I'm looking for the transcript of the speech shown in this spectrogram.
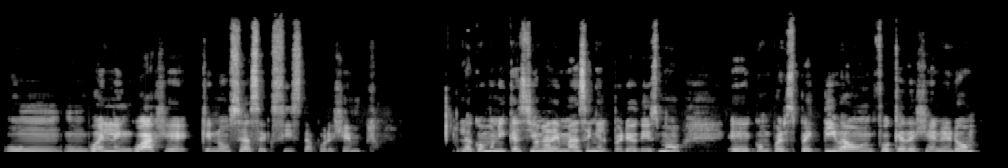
un, buen lenguaje que no sea sexista, por ejemplo. La comunicación, además, en el periodismo eh, con perspectiva o enfoque de género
